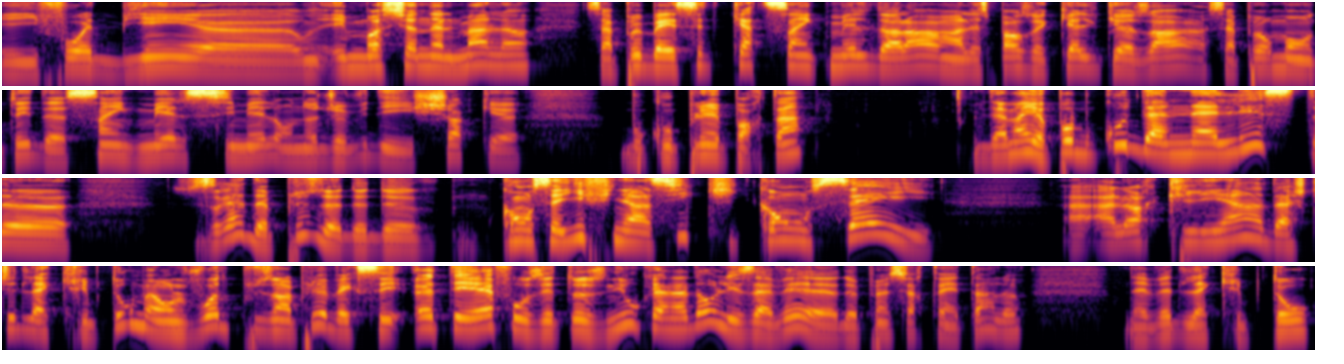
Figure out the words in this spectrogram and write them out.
Il faut être bien émotionnellement, là. Ça peut baisser de 4-5 000 en l'espace de quelques heures. Ça peut remonter de 5 000, 6 000. On a déjà vu des chocs beaucoup plus importants. Évidemment, il n'y a pas beaucoup d'analystes, je dirais, de plus de, conseillers financiers qui conseillent à, leurs clients d'acheter de la crypto, mais on le voit de plus en plus avec ces ETF aux États-Unis. Au Canada, on les avait depuis un certain temps. Là on avait de la crypto,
